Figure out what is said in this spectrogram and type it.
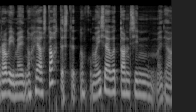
ravimeid noh, heast tahtest, et noh, kui ma ise võtan siin, ma ei tea,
